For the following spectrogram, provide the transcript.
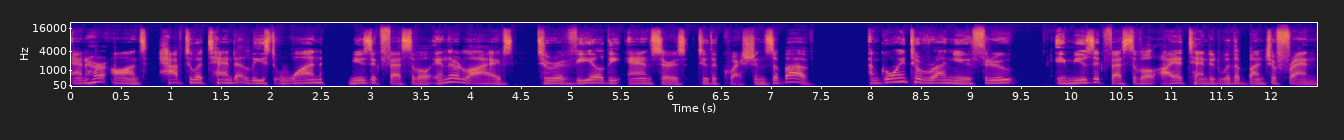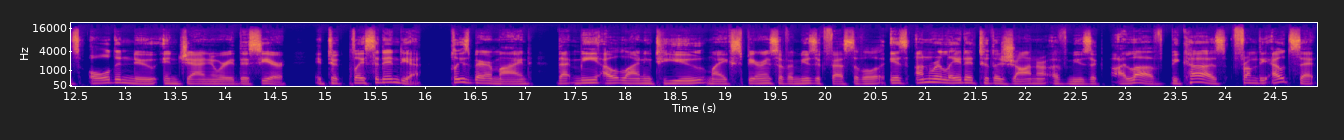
and her aunt have to attend at least one music festival in their lives to reveal the answers to the questions above? I'm going to run you through a music festival I attended with a bunch of friends, old and new, in January this year. It took place in India. Please bear in mind that me outlining to you my experience of a music festival is unrelated to the genre of music I love because from the outset,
